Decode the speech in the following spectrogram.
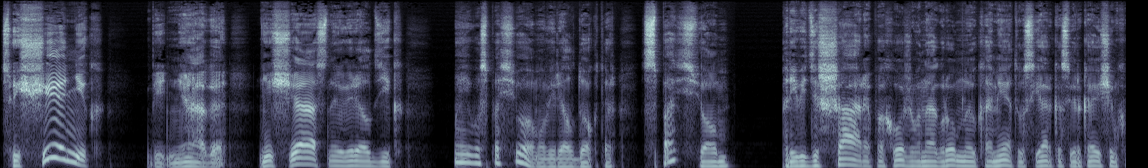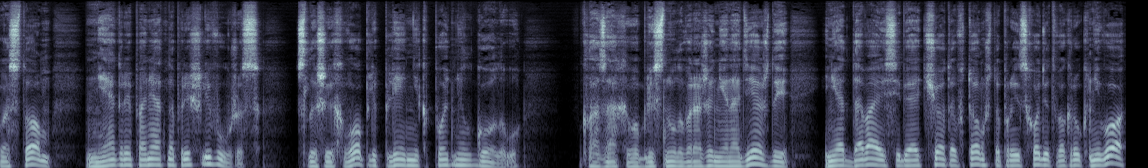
«Священник!» «Бедняга! Несчастный!» — уверял Дик. «Мы его спасем!» — уверял доктор. «Спасем!» При виде шара, похожего на огромную комету с ярко сверкающим хвостом, негры, понятно, пришли в ужас. Слыша их вопли, пленник поднял голову. В глазах его блеснуло выражение надежды, и, не отдавая себе отчета в том, что происходит вокруг него,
